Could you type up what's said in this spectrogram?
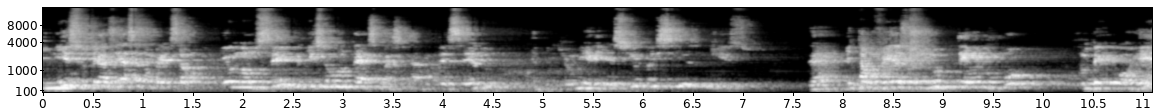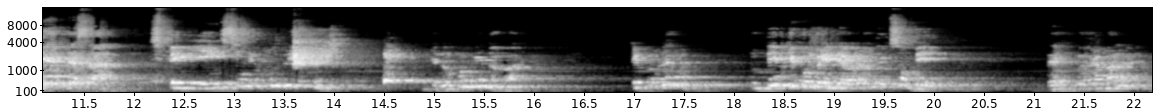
e nisso trazer essa compreensão. Eu não sei porque isso acontece, mas se está acontecendo é porque eu mereço e eu preciso disso. Né? E talvez no tempo, no decorrer dessa experiência, eu compreenda. Porque não compreendo agora. Não tem problema. Não tenho que compreender agora, não tenho que saber. Né? Meu trabalho é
